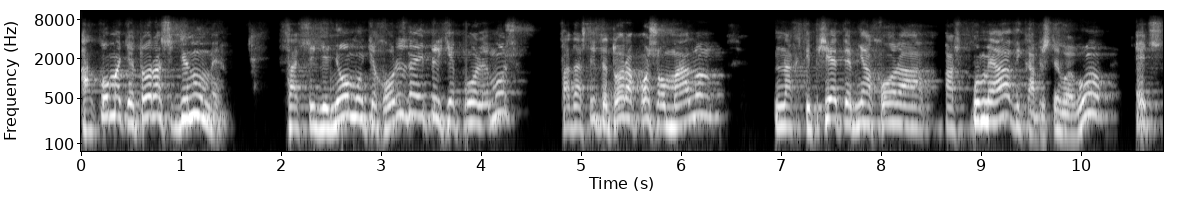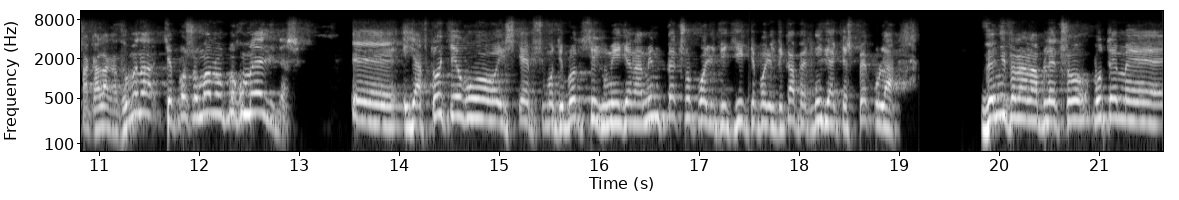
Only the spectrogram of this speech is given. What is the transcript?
Ακόμα και τώρα συγκινούμε. Θα συγκινιόμουν και χωρίς να υπήρχε πόλεμος, φανταστείτε τώρα πόσο μάλλον να χτυπιέται μια χώρα, ας πούμε άδικα πιστεύω εγώ, έτσι στα καλά καθούμενα και πόσο μάλλον που έχουμε Έλληνες. Ε, γι' αυτό και εγώ η σκέψη μου την πρώτη στιγμή για να μην παίξω πολιτική και πολιτικά παιχνίδια και σπέκουλα δεν ήθελα να μπλέξω ούτε με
